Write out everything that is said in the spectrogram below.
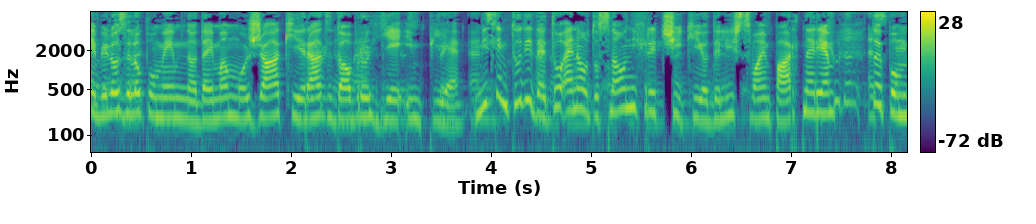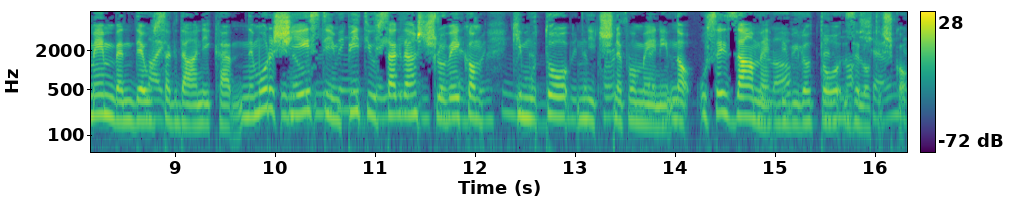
je bilo zelo pomembno, da imam moža, ki rad dobro je in pije. Mislim tudi, da je to ena od osnovnih reči, ki jo deliš s svojim partnerjem. To je pomemben del vsakdanika. Ne moreš jesti in piti vsak dan s človekom, ki mu to nič ne pomeni. No, vsej za me bi bilo to zelo težko.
